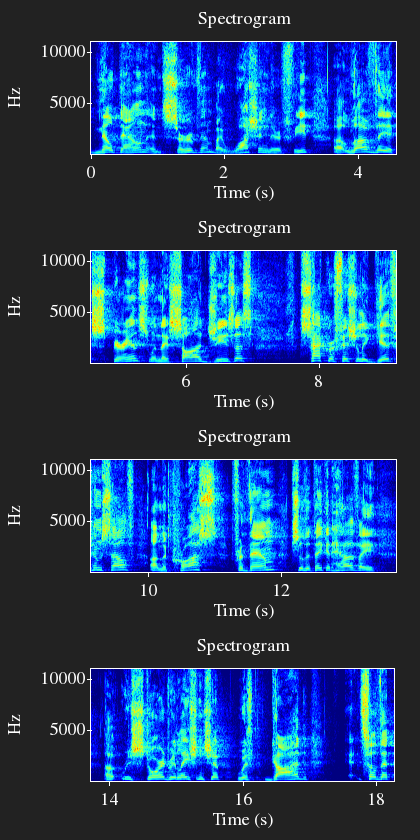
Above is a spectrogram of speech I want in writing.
knelt down and served them by washing their feet. Uh, love they experienced when they saw Jesus sacrificially give himself on the cross for them so that they could have a, a restored relationship with God, so that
